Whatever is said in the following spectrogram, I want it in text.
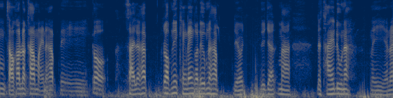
ำเสาคำราคาใหม่นะครับนี่ก็ใส่แล้วครับ รอบนี้แข็งแรงกว่าเดิมนะครับ เดี๋ยวเดี๋ยวจะมา เดี๋ยวถ่ายให้ดูนะ นี่เห็นไหม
